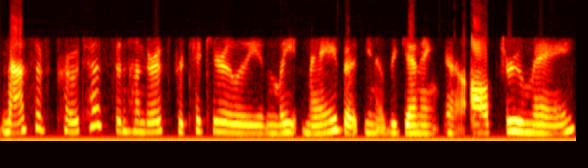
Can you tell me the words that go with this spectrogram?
massive protests in Honduras, particularly in late May, but you know, beginning you know, all through May.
